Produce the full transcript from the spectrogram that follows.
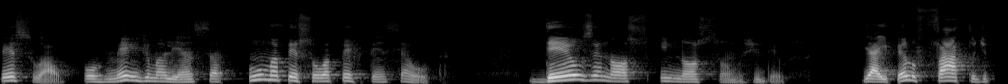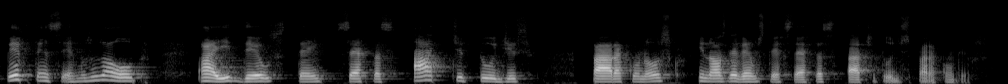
pessoal. Por meio de uma aliança, uma pessoa pertence a outra. Deus é nosso e nós somos de Deus. E aí, pelo fato de pertencermos uns a outro, aí Deus tem certas atitudes para conosco e nós devemos ter certas atitudes para com Deus.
